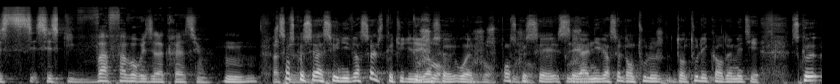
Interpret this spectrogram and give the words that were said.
c'est ce qui va favoriser la création. Mhm. Je pense que, c'est assez universel ce que tu dis je pense que c'est universel dans, tout le, dans, tous les corps de métier. Ce que,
